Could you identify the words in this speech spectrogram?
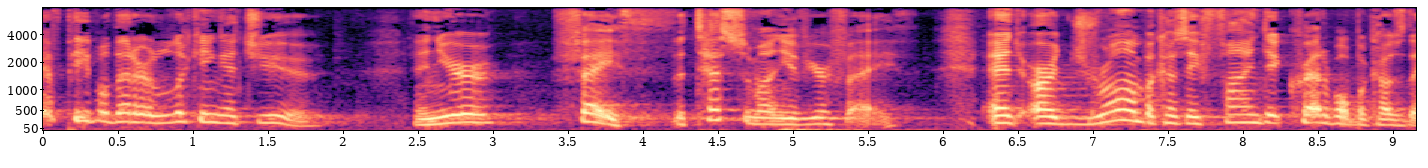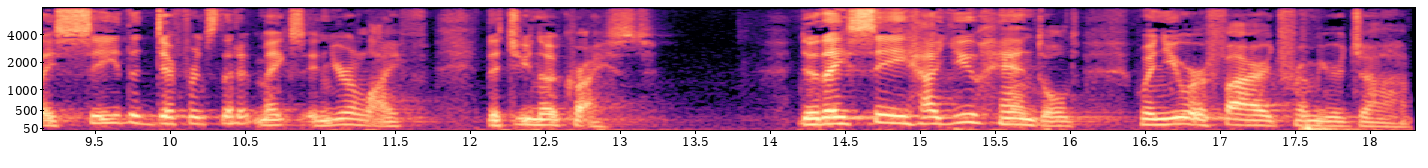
You have people that are looking at you and your faith, the testimony of your faith, and are drawn because they find it credible, because they see the difference that it makes in your life that you know Christ? Do they see how you handled when you were fired from your job?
